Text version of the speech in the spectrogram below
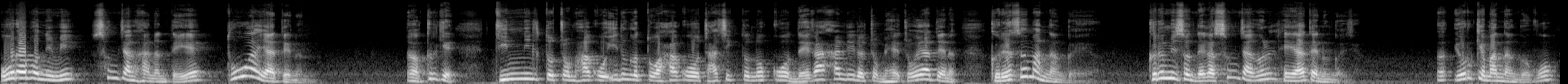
오라버님이 성장하는 데에 도와야 되는 어, 그렇게 뒷일도 좀 하고 이런 것도 하고 자식도 놓고 내가 할 일을 좀 해줘야 되는 그래서 만난 거예요. 그러면서 내가 성장을 해야 되는 거죠. 어, 요렇게 만난 거고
